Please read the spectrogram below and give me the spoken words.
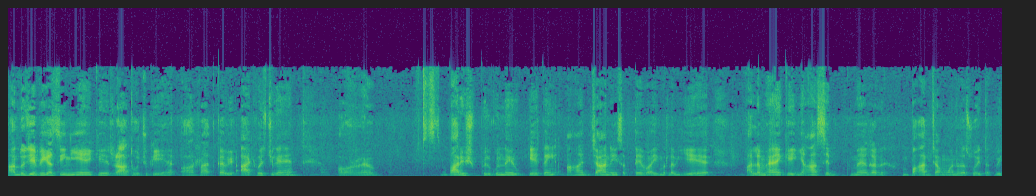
हाँ तो जी, अभी का सीन ये है कि रात हो चुकी है और रात का भी आठ बज चुके हैं और बारिश बिल्कुल नहीं रुकी है, कहीं आ जा नहीं सकते भाई। मतलब ये आलम है कि यहाँ से मैं अगर बाहर जाऊँगा ना रसोई तक भी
